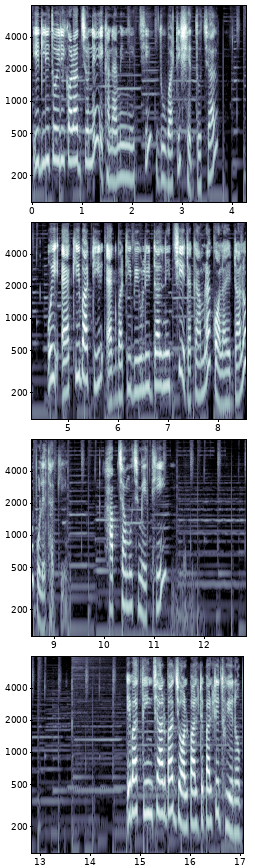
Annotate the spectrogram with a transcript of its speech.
ইডলি তৈরি করার জন্য এখানে আমি নিচ্ছি দু বাটি সেদ্ধ চাল ওই একই বাটির এক বাটি বিউলির ডাল নিচ্ছি, এটাকে আমরা কলাইয়ের ডালও বলে থাকি। হাফ চামচ মেথি। এবার তিন চারবার জল পাল্টে পাল্টে ধুয়ে নেব।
